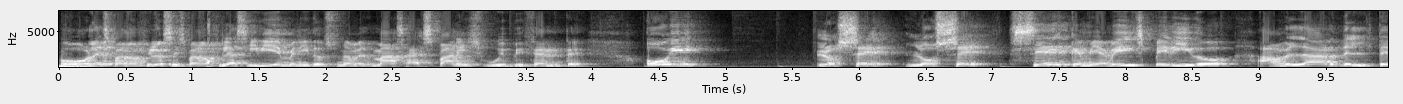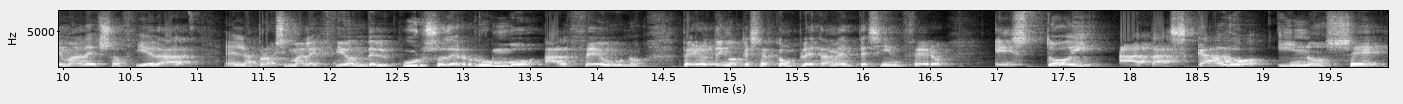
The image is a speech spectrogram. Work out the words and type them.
Hola hispanófilos e hispanófilas, y bienvenidos una vez más a Spanish with Vicente. Hoy lo sé, lo sé. Sé que me habéis pedido hablar del tema de sociedad en la próxima lección del curso de rumbo al C1. Pero tengo que ser completamente sincero. Estoy atascado y no sé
